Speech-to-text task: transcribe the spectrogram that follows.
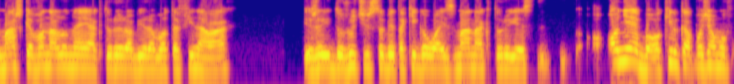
masz Kevona Luneya, który robi robotę w finałach, jeżeli dorzucisz sobie takiego Wisemana, który jest o niebo, o kilka poziomów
